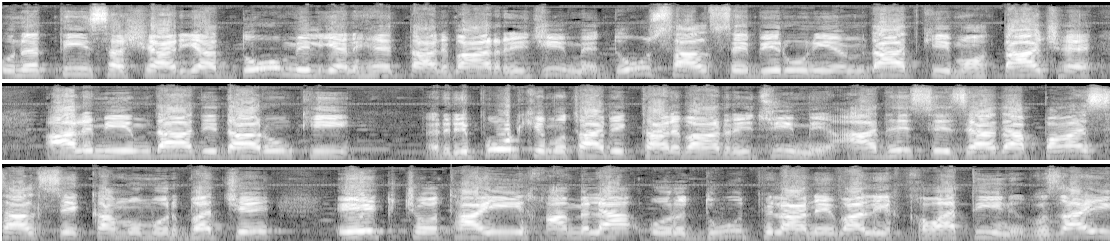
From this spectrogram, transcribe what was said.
उनतीस अशारिया दो मिलियन है। तालिबान रिजीम में दो साल से बैरूनी इमदाद की मोहताज है। आलमी इमदाद इदारों की रिपोर्ट के मुताबिक तालिबान रिजीम में आधे से ज़्यादा पाँच साल से कम उम्र बच्चे, एक चौथाई हामिला और दूध पिलाने वाली खातन गजाई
